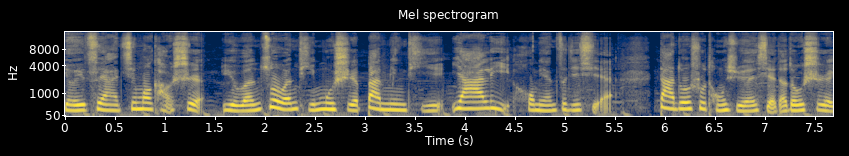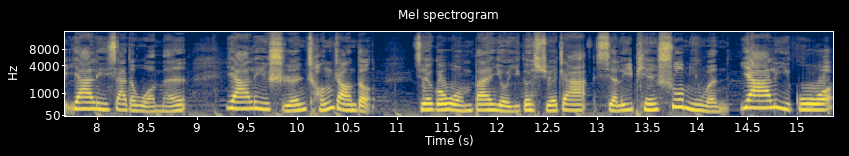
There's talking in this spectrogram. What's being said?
有一次呀，期末考试语文作文题目是半命题，压力后面自己写。大多数同学写的都是压力下的我们，压力使人成长等。结果我们班有一个学渣写了一篇说明文，压力锅。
